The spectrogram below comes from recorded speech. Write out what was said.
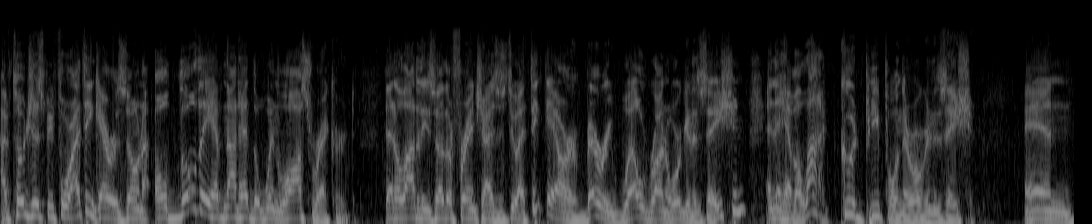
I've told you this before. I think Arizona, although they have not had the win loss record that a lot of these other franchises do, I think they are a very well run organization and they have a lot of good people in their organization. And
